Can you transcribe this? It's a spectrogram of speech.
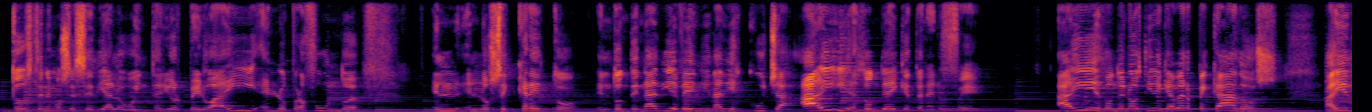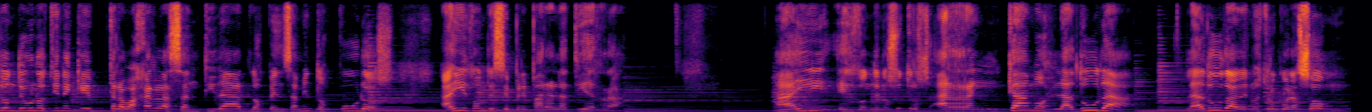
Todos tenemos ese diálogo interior, pero ahí en lo profundo, en, lo secreto, en donde nadie ve ni nadie escucha, ahí es donde hay que tener fe. Ahí es donde no tiene que haber pecados. Ahí es donde uno tiene que trabajar la santidad, los pensamientos puros. Ahí es donde se prepara la tierra. Ahí es donde nosotros arrancamos la duda, la duda de nuestro corazón.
